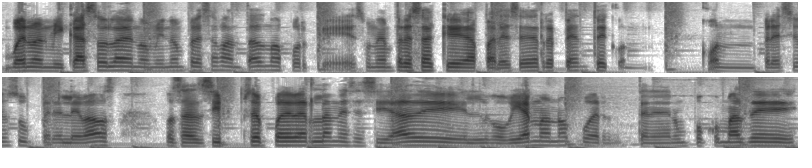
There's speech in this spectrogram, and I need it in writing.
bueno en mi caso la denomino empresa fantasma porque es una empresa que aparece de repente con, con precios súper elevados. O sea, sí se puede ver la necesidad del gobierno, ¿no? Poder tener un poco más de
